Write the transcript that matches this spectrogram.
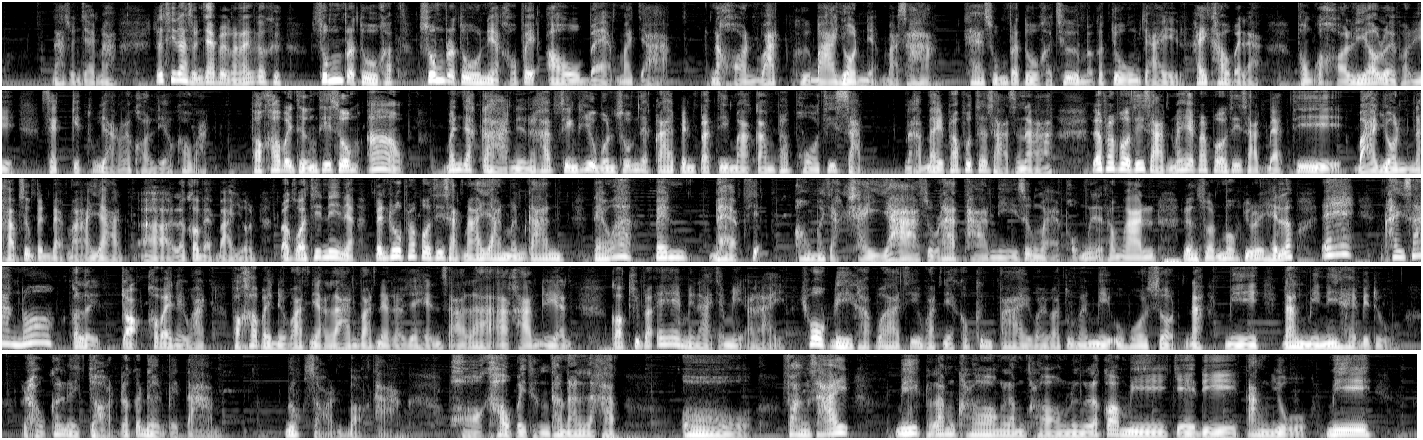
น่าสนใจมาก แล้วที่น่าสนใจไปกว่านั้นก็คือ ซุ้มประตูครับ ซุ้มประตูเนี่ยเขาไปเอาแบบมาจากนครวัดคือบายนเนี่ยมาสร้าง แค่ซุ้มประตูกับชื่อมันก็จูงใจให้เข้าไปแล้ว ผมก็ขอเลี้ยวเลยพอดี เสร็จกิจทุกอย่างแล้วขอเลี้ยวเข้าวัด พอเข้าไปถึงที่ซุ้มอ้าวบรรยากาศเนี่ยนะครับสิ่งที่อยู่บนซุ้มเนี่ยกลายเป็นประติมากรรมพระโพธิสัตว์นะครับในพระพุทธศาสนา แล้วพระโพธิสัตว์ไม่ใช่พระโพธิสัตว์แบบที่บายนนะครับ ซึ่งเป็นแบบมหายานอ่าแล้วก็แบบบายนปรากฏว่าที่นี่เนี่ยเป็นรูปพระโพธิสัตว์มหายานเหมือนกัน แต่ว่าเป็นแบบที่ เอามาจากชัยยาสุราษฎร์ธานี ซึ่งแหมผมเนี่ยทำงานเรื่องสวนโมกอยู่เลยเห็นแล้ว เอ๊ะใครสร้างเนาะก็เลยเจาะเข้าไปในวัด พอเข้าไปในวัดเนี่ยลานวัดเนี่ยเราจะเห็นศาลาอาคารเรียน ก็คิดว่าเอ๊ะไม่น่าจะมีอะไร โชคดีครับว่าที่วัดเนี่ยเขาขึ้นป้ายไว้ว่าตรงนั้นมีอุโบสถนะมีนั่นมีนี่ให้ไปดู เราก็เลยจอดแล้วก็เดินไปตาม ลูกศรบอกทาง พอเข้าไปถึงเท่านั้นแหละครับ โอ้ฝั่งซ้าย มีลำคลองลำคลองหนึ่งแล้วก็มีเจดีตั้งอยู่ มี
